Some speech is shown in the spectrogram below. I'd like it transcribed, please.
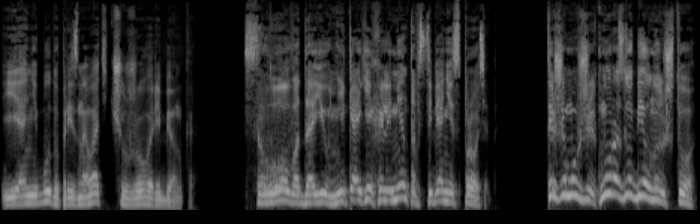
Я не буду признавать чужого ребенка. Слово даю, никаких элементов с тебя не спросят. Ты же мужик, ну разлюбил, ну и что?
